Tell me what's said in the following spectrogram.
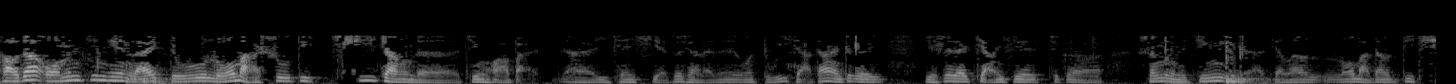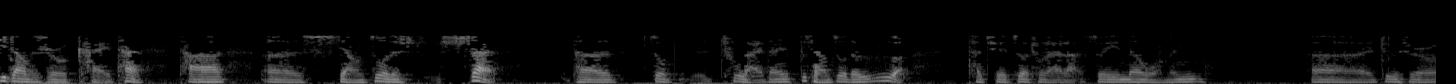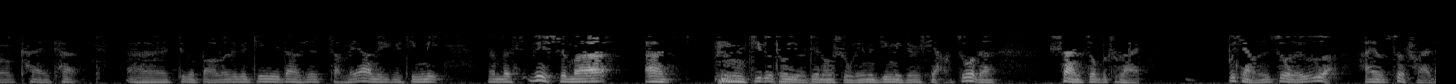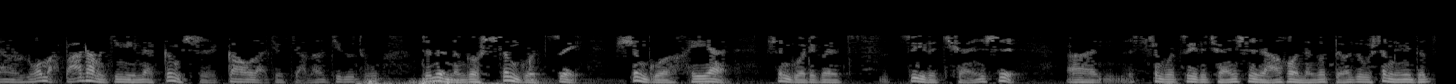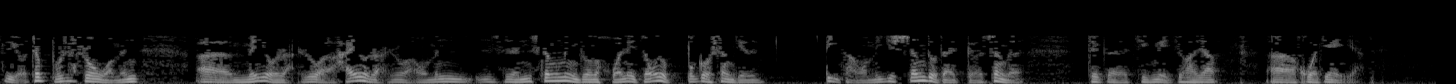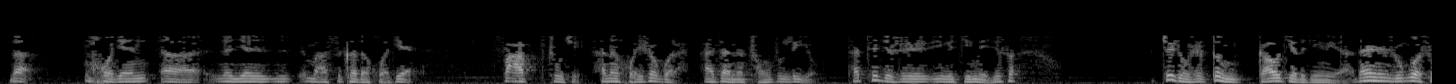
好的，我们今天来读罗马书第七章的精华版。呃，以前写作下来的，我读一下。当然，这个也是在讲一些这个生命的经历的。讲到罗马到第七章的时候，慨叹他呃想做的善，他做不出来，但是不想做的恶，他却做出来了。所以呢，我们呃这个时候看一看。呃，这个保罗这个经历到底是怎么样的一个经历？那么为什么啊 基督徒有这种属灵的经历，就是想做的善做不出来，不想做的恶还有做出来？但是罗马八章的经历呢更是高了，就讲到基督徒真的能够胜过罪，胜过黑暗，胜过这个罪的权势啊，胜过罪的权势，然后能够得住圣灵的自由。这不是说我们。呃，没有软弱了，还有软弱。我们人生命中的魂力总有不够圣洁的地方，我们一生都在得胜的这个经历，就好像呃火箭一样。那火箭呃，人家马斯克的火箭发出去还能回收过来，还在那重复利用，他这就是一个经历，就是说这种是更高阶的经历啊。但是如果说，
